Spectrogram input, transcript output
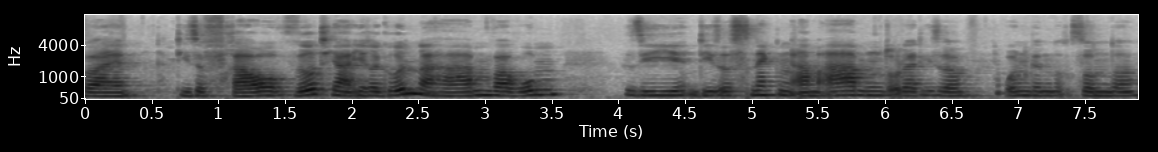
weil diese Frau wird ja ihre Gründe haben, warum sie dieses Snacken am Abend oder diese ungesunde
